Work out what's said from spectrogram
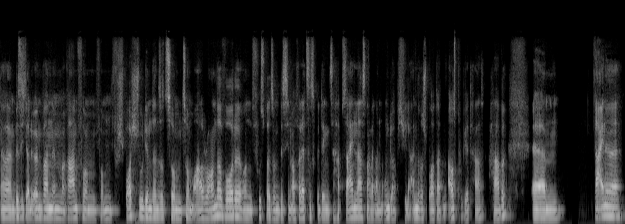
äh, bis ich dann irgendwann im Rahmen vom, vom Sportstudium dann so zum, zum Allrounder wurde und Fußball so ein bisschen auch verletzungsbedingt habe sein lassen, aber dann unglaublich viele andere Sportarten ausprobiert ha habe. Ähm, deine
